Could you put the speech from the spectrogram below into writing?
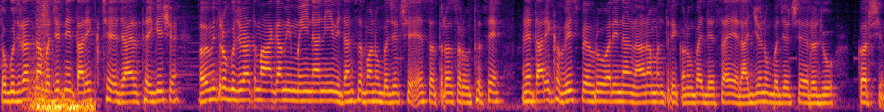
તો ગુજરાતના બજેટની તારીખ છે જાહેર થઈ ગઈ છે. હવે મિત્રો ગુજરાતમાં આગામી મહિનાની વિધાનસભાનું બજેટ છે એ સત્ર શરૂ થશે અને તારીખ વીસ ફેબ્રુઆરીના નાણામંત્રી કણુભાઈ દેસાઈએ રાજ્યનું બજેટ છે રજૂ કરશે.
